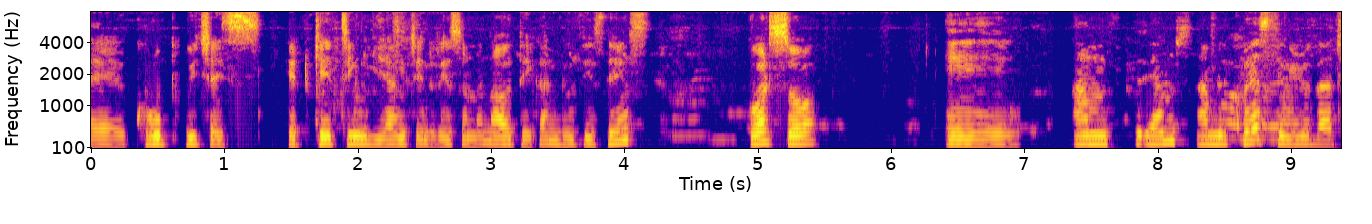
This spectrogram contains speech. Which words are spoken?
a group which is educating young generation and how they can do these things. Also, uh, I'm, I'm, I'm requesting you that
